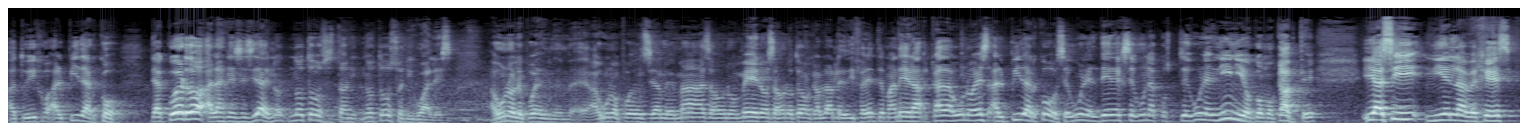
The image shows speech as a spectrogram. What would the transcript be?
a tu hijo al pidarko, de acuerdo a las necesidades. No, no, todos están, no todos son iguales. A uno le pueden, a uno puedo enseñarle más, a uno menos, a uno tengo que hablarle de diferente manera. Cada uno es al pidarko, según el derech, según, según el niño como capte. Y así ni en la vejez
